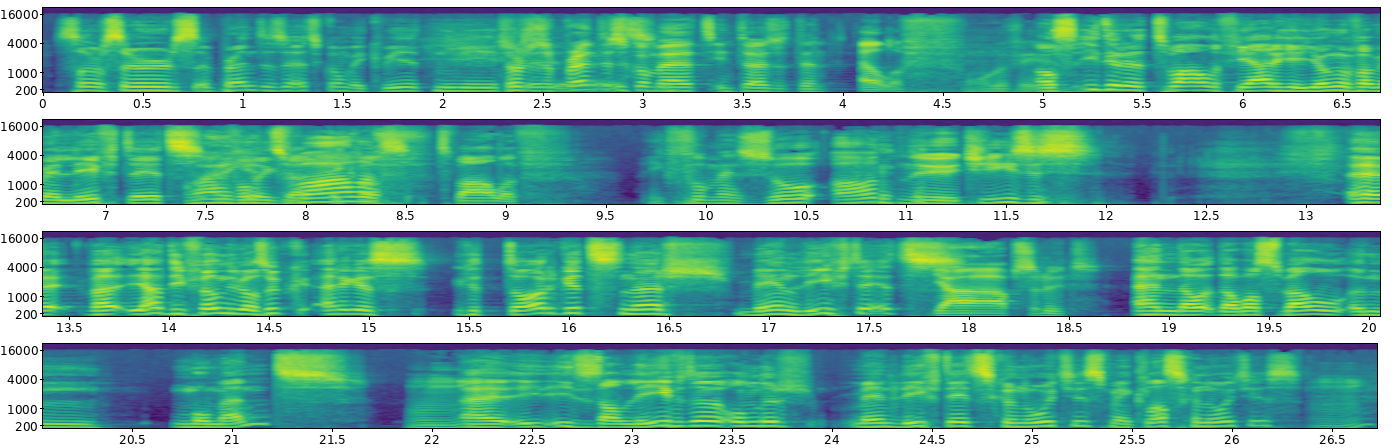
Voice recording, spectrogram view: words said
Sorcerer's Apprentice uitkwam? Ik weet het niet meer. Sorcerer's Apprentice kwam uit in 2011, ongeveer. Als iedere 12-jarige jongen van mijn leeftijd Waar, vond ik dat... Ik 12? was 12. Ik voel mij zo oud nu, Jesus. Eh, maar ja, die film die was ook ergens getarget naar mijn leeftijd. Ja, absoluut. En dat, dat was wel een moment. Mhm. Eh, iets dat leefde onder mijn leeftijdsgenootjes, mijn klasgenootjes. Mhm.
